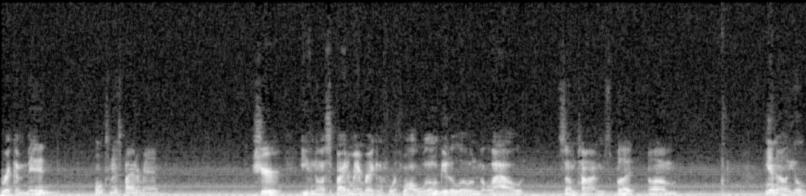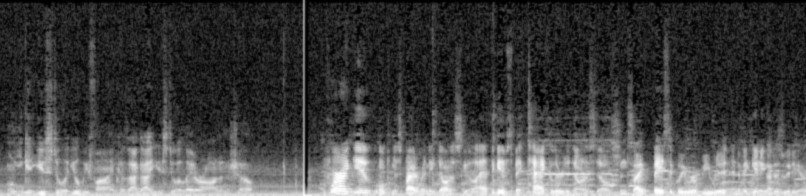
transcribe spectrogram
Recommend Ultimate Spider-Man? Sure, even though a Spider-Man breaking the fourth wall will get a little loud sometimes, but um, you know, you'll when you get used to it, you'll be fine. Cause I got used to it later on in the show. Before I give Ultimate Spider-Man a donut scale, I have to give Spectacular the donut scale since I basically reviewed it in the beginning of this video.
